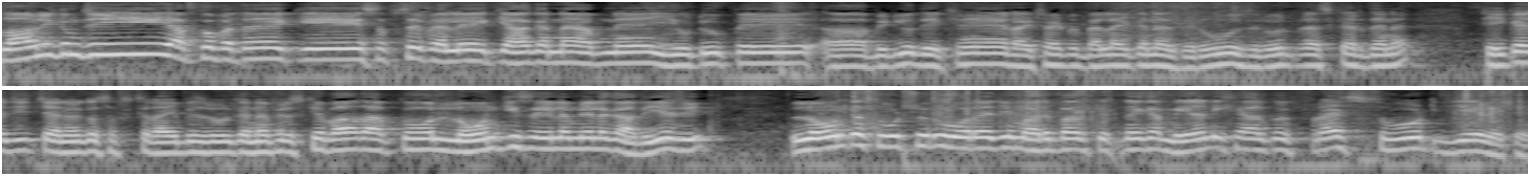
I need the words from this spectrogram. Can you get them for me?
वालेकुम जी। आपको पता है कि सबसे पहले क्या करना है, आपने यूट्यूब पे वीडियो देख रहे हैं राइट साइड पे बेल आइकन है, ज़रूर ज़रूर प्रेस कर देना है। ठीक है जी चैनल को सब्सक्राइब भी ज़रूर करना है। फिर उसके बाद आपको लोन की सेल हमने लगा दी है जी। लोन का सूट शुरू हो रहा है जी हमारे पास। कितने का? मेरा नहीं ख्याल कोई फ्रेश सूट ये देखें।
